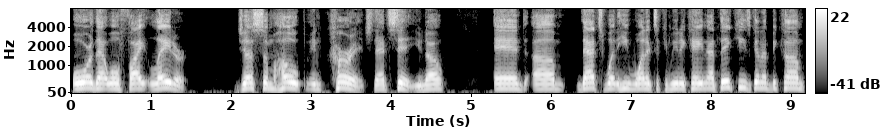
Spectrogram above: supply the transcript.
or that will fight later. Just some hope and courage. That's it, you know? And um, that's what he wanted to communicate. And I think he's going to become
